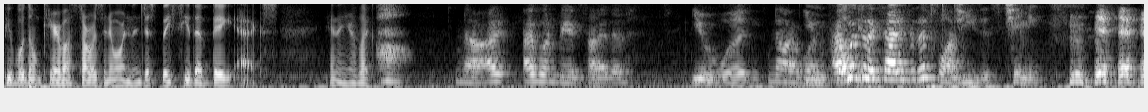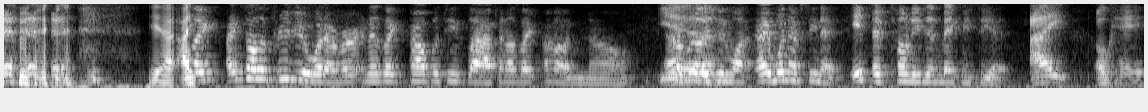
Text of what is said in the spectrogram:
people don't care about Star Wars anymore, and then just they see that big X, and then you're like, oh, No, I, I wouldn't be excited. You would. No, I wouldn't. I wasn't excited for this one. Jesus, Jimmy. yeah, I like I saw the preview or whatever, and it was like Palpatine's laugh, and I was like, oh no. Yeah. I really didn't want. I wouldn't have seen it It's if Tony didn't make me see it. I okay.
